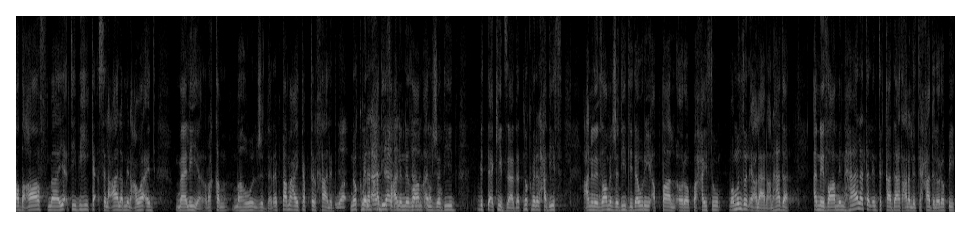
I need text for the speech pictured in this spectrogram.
أضعاف ما يأتي به كأس العالم من عوائد مالية. رقم مهول جدا. ابقى معي كابتن خالد. و... نكمل الحديث عن النظام الجديد. بالتأكيد زادت. نكمل الحديث عن النظام الجديد لدوري أبطال أوروبا حيث ومنذ الإعلان عن هذا النظام انهالت الانتقادات على الاتحاد الأوروبي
